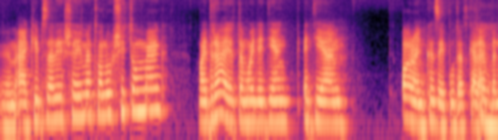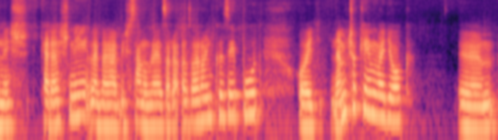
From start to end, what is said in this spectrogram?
öm, elképzeléseimet valósítom meg, majd rájöttem, hogy egy ilyen, egy ilyen arany középutat kell ebben hmm. is keresni, legalábbis számomra ez az arany középút, hogy nem csak én vagyok, öm,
